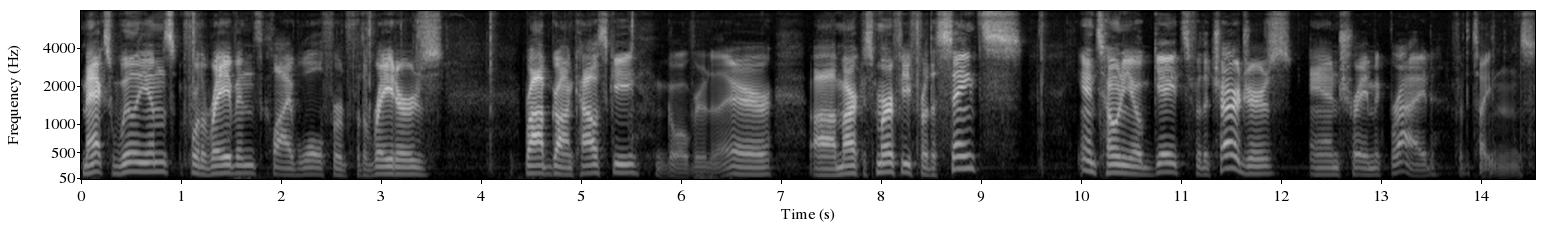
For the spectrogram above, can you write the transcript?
Max Williams for the Ravens, Clive Walford for the Raiders, Rob Gronkowski, go over there, uh, Marcus Murphy for the Saints, Antonio Gates for the Chargers, and Tre McBride for the Titans.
